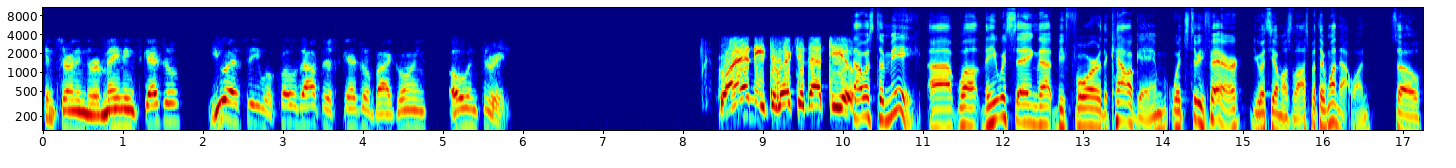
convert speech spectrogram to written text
Concerning the remaining schedule, USC will close out their schedule by going 0 and 3. Ryan, he directed that to you. That was to me. Uh, well, they were saying that before the Cal game, which, to be fair, USC almost lost, but they won that one. So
